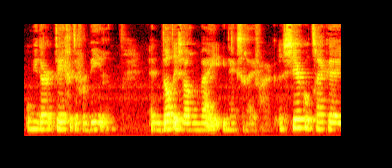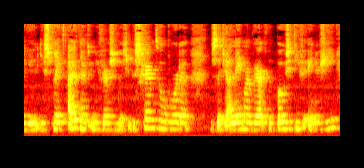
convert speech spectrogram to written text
om je daar tegen te verweren. En dat is waarom wij in hekserij een cirkel trekken. Je, je spreekt uit naar het universum dat je beschermd wil worden. Dus dat je alleen maar werkt met positieve energie.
